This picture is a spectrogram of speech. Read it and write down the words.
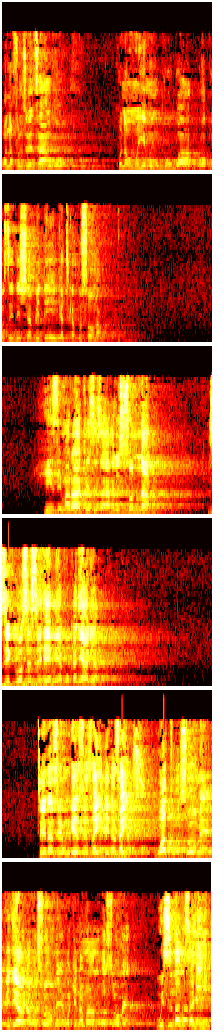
wanafunzi wenzangu kuna umuhimu mkubwa wa kuzidisha bidii katika kusoma. Hizi marakizi za ahli sunna zikose sehemu ya kukanyaga. Tena ziongezwe zaidi na zaidi. Watu wasome vijana wasome wakina mama wasome. Uislamu sahihi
